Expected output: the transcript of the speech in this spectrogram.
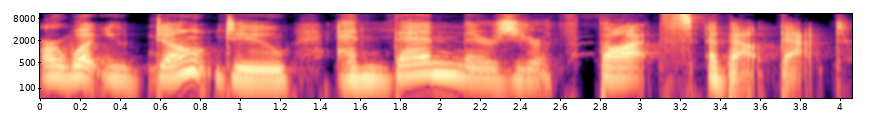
or what you don't do, and then there's your thoughts about that.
